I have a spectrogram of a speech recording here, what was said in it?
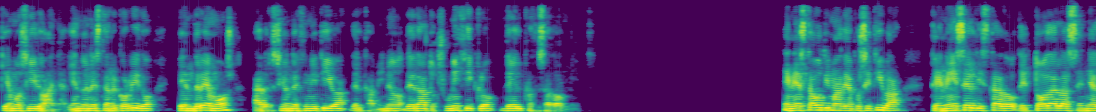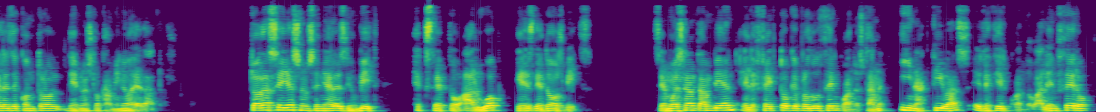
que hemos ido añadiendo en este recorrido, tendremos la versión definitiva del camino de datos uniciclo del procesador MIPS. En esta última diapositiva tenéis el listado de todas las señales de control de nuestro camino de datos. Todas ellas son señales de un bit, excepto ALUOP, que es de 2 bits. Se muestran también el efecto que producen cuando están inactivas, es decir, cuando valen 0,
